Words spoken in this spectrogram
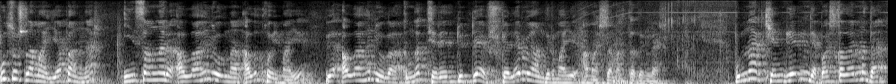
Bu suçlamayı yapanlar insanları Allah'ın yolundan alıkoymayı ve Allah'ın yolu hakkında tereddütler, şüpheler uyandırmayı amaçlamaktadırlar. Bunlar kendilerini de başkalarını da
